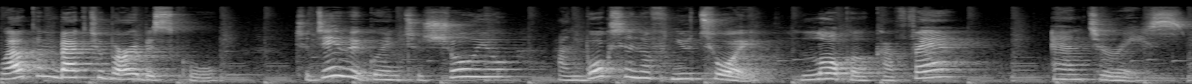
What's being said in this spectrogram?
Welcome back to Barbie School. Today we're going to show you unboxing of new toy, local cafe and terrace.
